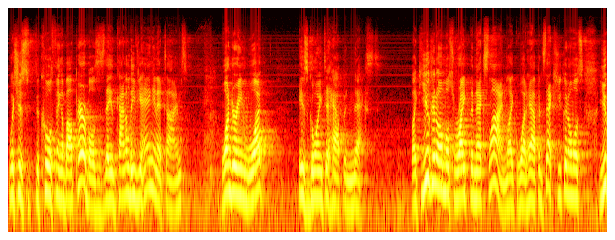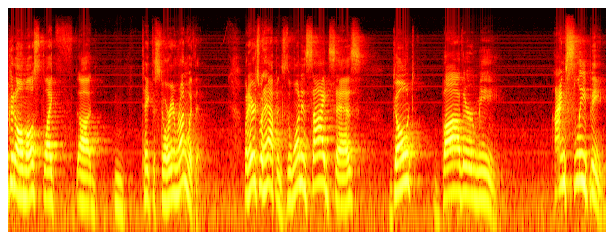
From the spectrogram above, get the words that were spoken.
Which is the cool thing about parables, is they kind of leave you hanging at times wondering what is going to happen next. Like you can almost write the next line, like what happens next. You can almost, you could almost like uh, take the story and run with it. But here's what happens: the one inside says, "Don't bother me. I'm sleeping."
